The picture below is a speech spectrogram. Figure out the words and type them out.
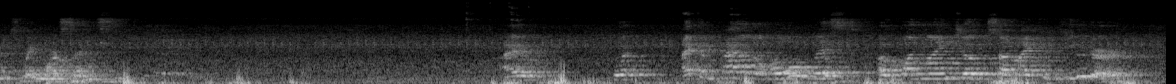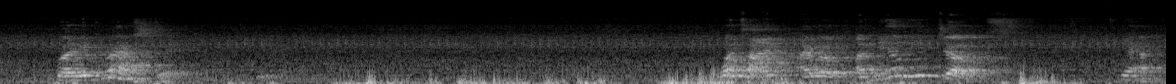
makes way more sense. I put, I compiled a whole list of one-line jokes on my computer, but it crashed it. One time, I wrote a million jokes. Yeah,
